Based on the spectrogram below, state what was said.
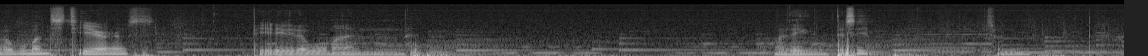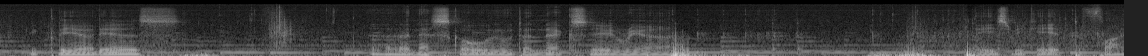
A woman's tears. Pity the woman. I think that's it. This one. We clear this. Uh, let's go to the next area. Place we get the fire.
